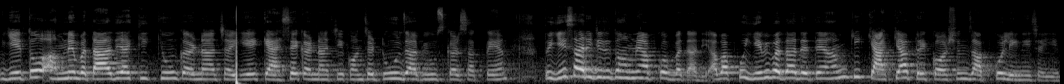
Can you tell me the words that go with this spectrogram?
ये तो हमने बता दिया कि क्यों करना चाहिए, कैसे करना चाहिए, कौन से टूल्स आप यूज़ कर सकते हैं। तो ये सारी चीज़ें तो हमने आपको बता दी। अब आपको ये भी बता देते हैं हम कि क्या क्या प्रिकॉशंस आपको लेनी चाहिए।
